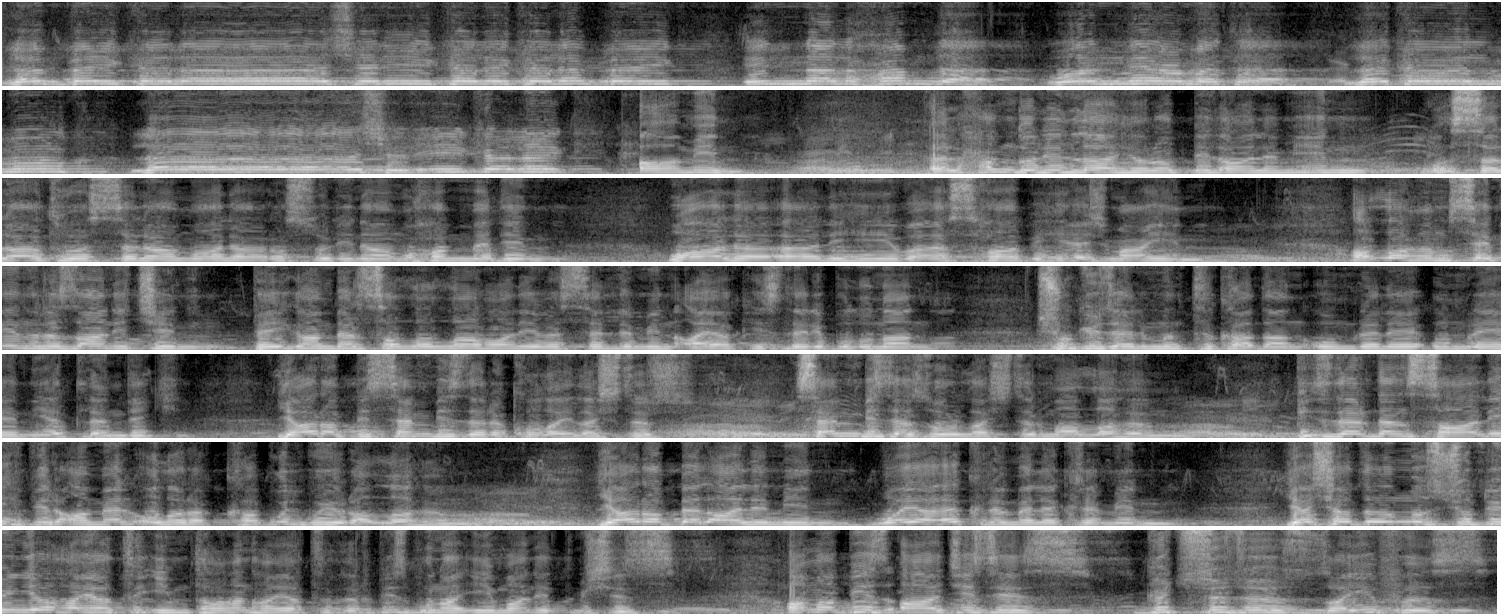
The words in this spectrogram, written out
لبيك لا شريك لك لبيك إن الحمد والنعمة لك والملك لا شريك لك Amin. Elhamdülillahi Rabbil alemin. Ve salatu ve selamu ala Resulina Muhammedin ve ala alihi ve ashabihi ecmain. Allah'ım senin rızan için Peygamber sallallahu aleyhi ve sellemin ayak izleri bulunan şu güzel mıntıkadan umrele, umreye niyetlendik. Ya Rabbi sen bizlere kolaylaştır. Sen bize zorlaştırma Allah'ım. Bizlerden salih bir amel olarak kabul buyur Allah'ım. Ya Rabbel Alemin ve ya Ekremel Ekremin. Yaşadığımız şu dünya hayatı imtihan hayatıdır. Biz buna iman etmişiz. Ama biz aciziz, güçsüzüz, zayıfız.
